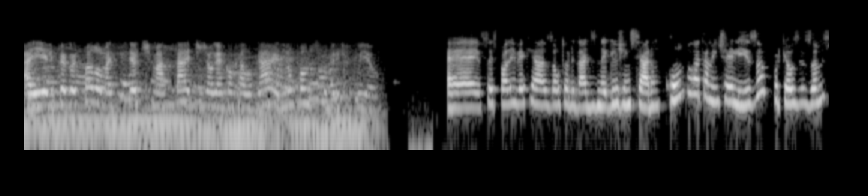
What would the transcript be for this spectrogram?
aí ele pegou e falou, mas se eu te matar e te jogar em qualquer lugar, não vão descobrir que fui eu. É, vocês podem ver que as autoridades negligenciaram completamente a Elisa, porque os exames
